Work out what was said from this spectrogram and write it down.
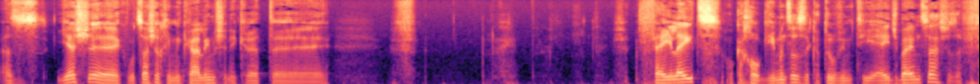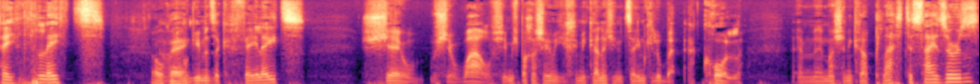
אז יש uh, קבוצה של כימיקלים שנקראת phthalates, או ככה הוגים את זה, זה כתוב עם TH באמצע, שזה phthalates. אוקיי. הוגים את זה כ phthalates, ש- שוואו, שהיא משפחה של כימיקלים שנמצאים כאילו בהכל. הם אה, מה שנקרא plasticizers,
